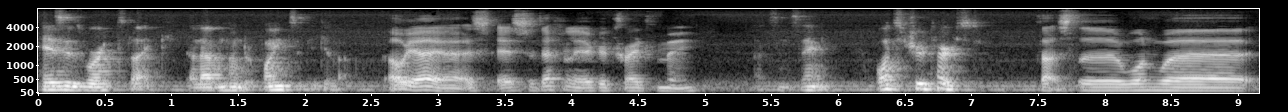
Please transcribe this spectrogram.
His is worth like 1100 points if you kill it. Oh yeah, yeah, it's it's definitely a good trade for me. That's insane. What's True Thirst? That's the one where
